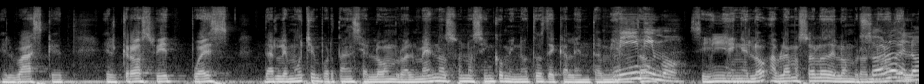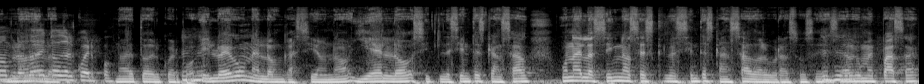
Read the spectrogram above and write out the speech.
el básquet, el crossfit, pues darle mucha importancia al hombro, al menos unos cinco minutos de calentamiento. Mínimo. Sí, en el hablamos solo del hombro. Solo del, hombro, no, de, todo el cuerpo. No de todo el cuerpo. Y luego una elongación, ¿no? Hielo, si le sientes cansado. Uno de los signos es que le sientes cansado al brazo. O sea, si algo me pasa,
